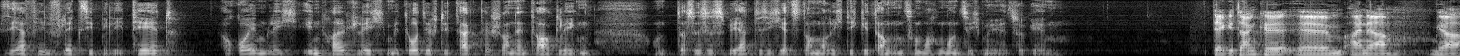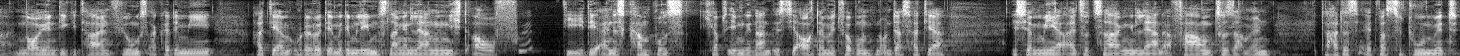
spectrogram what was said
sehr viel Flexibilität räumlich, inhaltlich, methodisch, didaktisch an den Tag legen und das ist es wert, sich jetzt da mal richtig Gedanken zu machen und sich Mühe zu geben. Der Gedanke äh, einer ja, neuen digitalen Führungsakademie hat ja oder hört ja mit dem lebenslangen Lernen nicht auf. Die Idee eines Campus, ich habe es eben genannt, ist ja auch damit verbunden und das hat ja ist ja mehr als sozusagen Lernerfahrung zu sammeln. Da hat es etwas zu tun mit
